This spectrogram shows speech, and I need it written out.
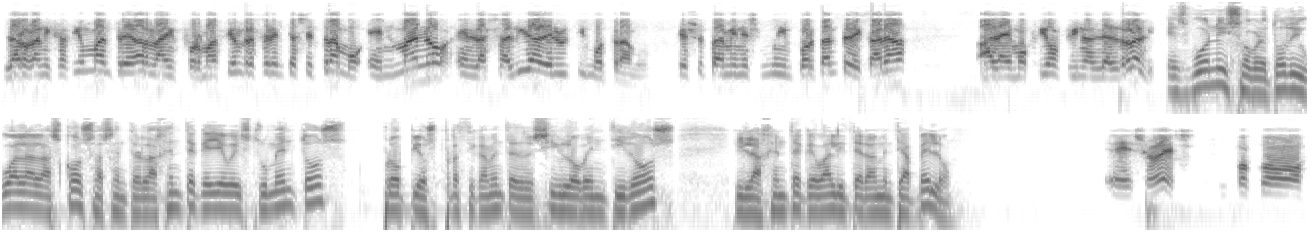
la organización va a entregar la información referente a ese tramo en mano en la salida del último tramo, eso también es muy importante de cara a la emoción final del rally. Es bueno y sobre todo igual a las cosas entre la gente que lleva instrumentos propios prácticamente del siglo XXII y la gente que va literalmente a pelo. Eso es, un poco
